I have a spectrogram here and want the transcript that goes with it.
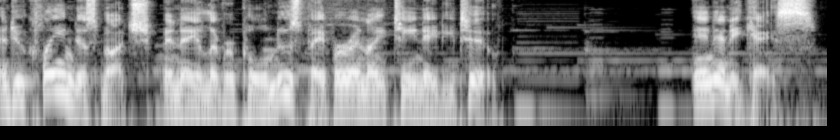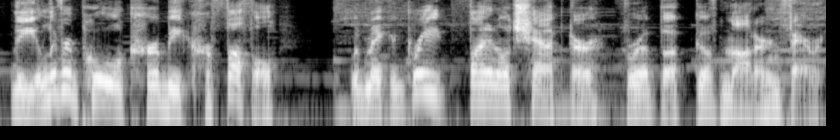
and who claimed as much in a Liverpool newspaper in 1982. In any case, the Liverpool Kirkby kerfuffle would make a great final chapter for a book of modern fairy.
